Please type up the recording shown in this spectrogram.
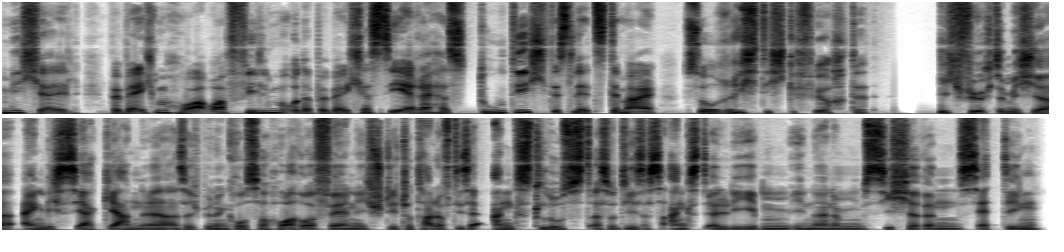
Michael, bei welchem Horrorfilm oder bei welcher Serie hast du dich das letzte Mal so richtig gefürchtet? Ich fürchte mich ja eigentlich sehr gerne. Also ich bin ein großer Horrorfan. Ich stehe total auf diese Angstlust, also dieses Angsterleben in einem sicheren Setting.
